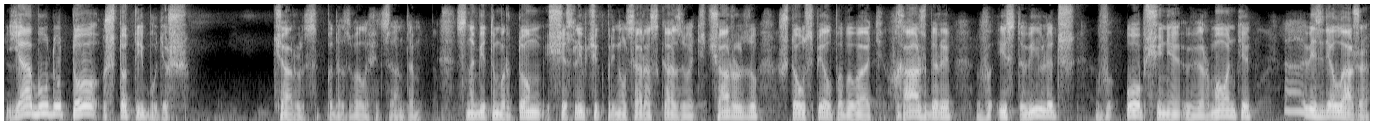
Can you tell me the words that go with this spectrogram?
«Я буду то, что ты будешь». Чарльз подозвал официанта. С набитым ртом счастливчик принялся рассказывать Чарльзу, что успел побывать в Хашбере, в Ист-Виллидж, в общине в Вермонте, а везде лажа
